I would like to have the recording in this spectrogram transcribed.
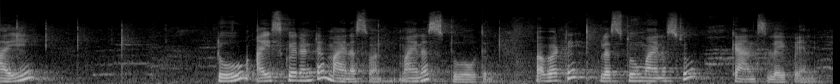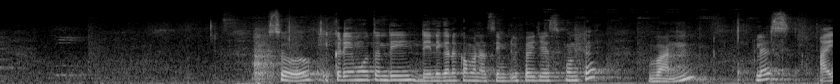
I. Two. I square అంటే మైనస్ వన్. మైనస్ టూ అవుతుంది. కాబట్టి plus two minus two cancel అయిపోయింది. సో ఇక్కడ ఏమవుతుంది? దీన్ని కనుక మనం సింప్లిఫై చేసుకుంటే వన్ ప్లస్ ఐ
